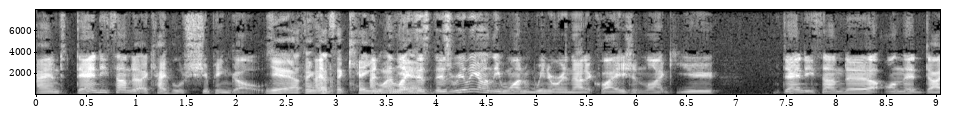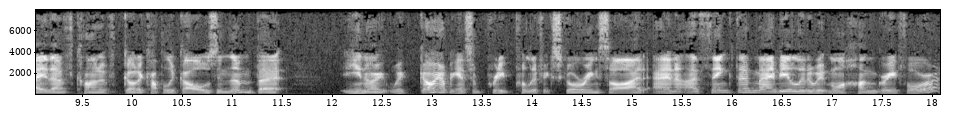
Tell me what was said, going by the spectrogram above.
And Dandy Thunder are capable of shipping goals. Yeah, I think And- that's the key and, one, And like, yeah. there's, there's really only one winner in that equation. Like you, Dandy Thunder on their day, they've kind of got a couple of goals in them, but you know, we're going up against a pretty prolific scoring side, and I think they're maybe a little bit more hungry for it.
